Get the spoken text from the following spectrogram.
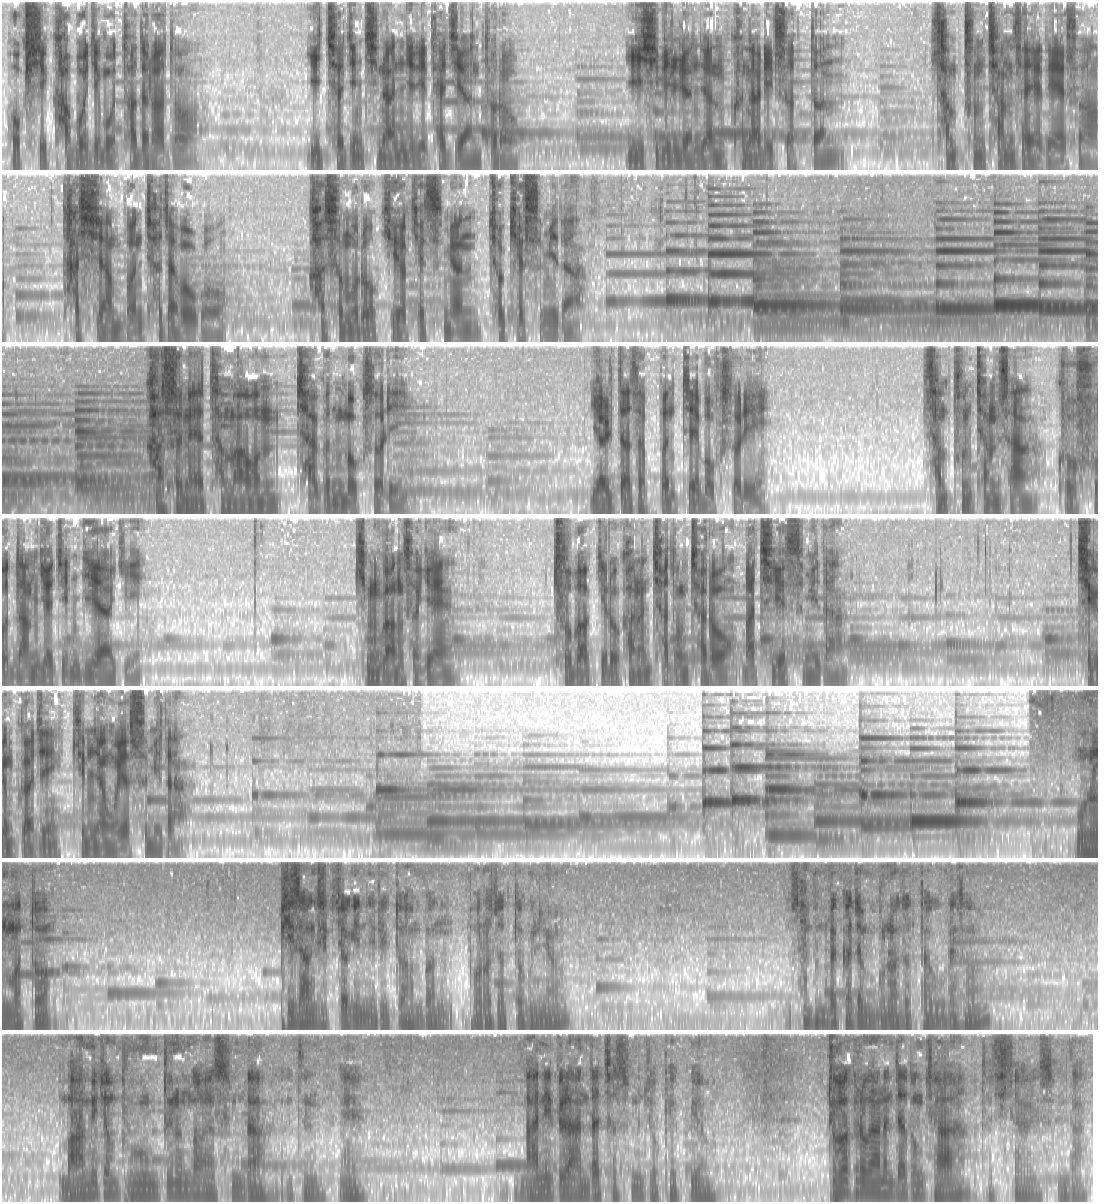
혹시 가보지 못하더라도 잊혀진 지난 일이 되지 않도록 21년 전 그날 있었던 상품 참사에 대해서 다시 한번 찾아보고 가슴으로 기억했으면 좋겠습니다. 가슴에 담아온 작은 목소리, 열다섯 번째 목소리, 상품 참사 그 후 남겨진 이야기, 김광석의 두 바퀴로 가는 자동차로 마치겠습니다. 지금까지 김영호였습니다. 오늘 뭐 또 비상식적인 일이 또 한 번 벌어졌더군요. 삼풍백화점 무너졌다고 그래서 마음이 좀 붕 뜨는 것 같습니다. 하여튼 예. 많이들 안 다쳤으면 좋겠고요. 두 바퀴로 가는 자동차부터 시작하겠습니다.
